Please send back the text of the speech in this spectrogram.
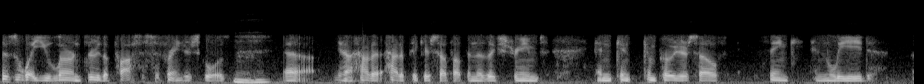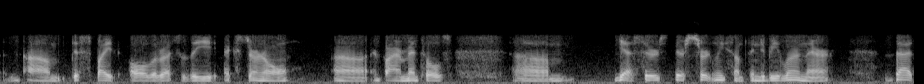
this is what you learn through the process of Ranger Schools. Mm-hmm. Uh, you know how to how to pick yourself up in those extremes, and can compose yourself, think, and lead, um, despite all the rest of the external uh, environmentals. Um, yes, there's there's certainly something to be learned there. That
